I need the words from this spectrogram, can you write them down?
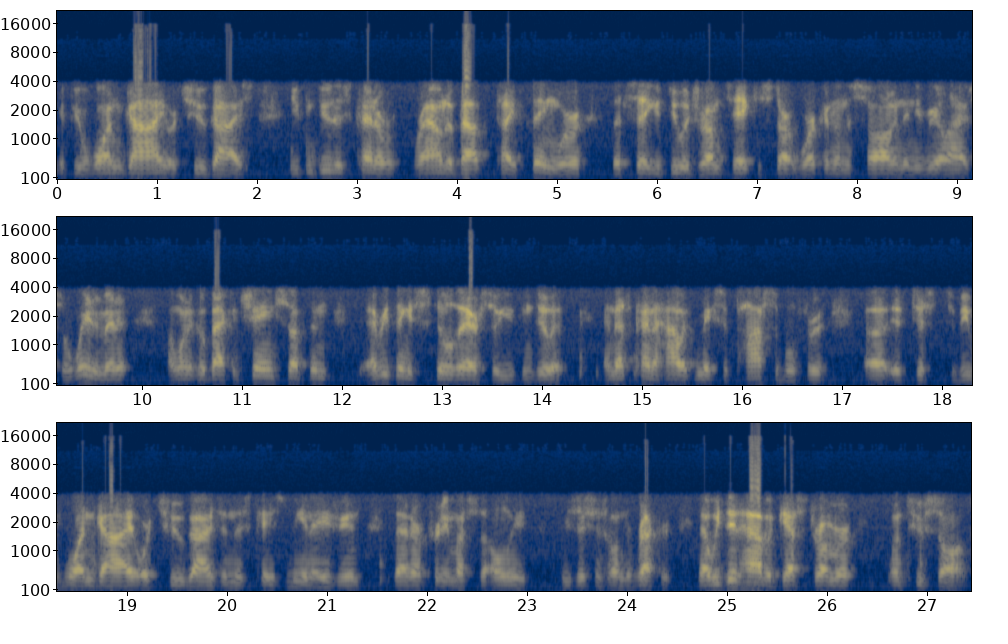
if you're one guy or two guys, you can do this kind of roundabout type thing where, let's say, you do a drum take, you start working on the song, and then you realize, well, wait a minute, I want to go back and change something. Everything is still there, so you can do it, and that's kind of how it makes it possible for uh, it just to be one guy or two guys, in this case, me and Adrian, that are pretty much the only musicians on the record. Now, we did have a guest drummer on two songs.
